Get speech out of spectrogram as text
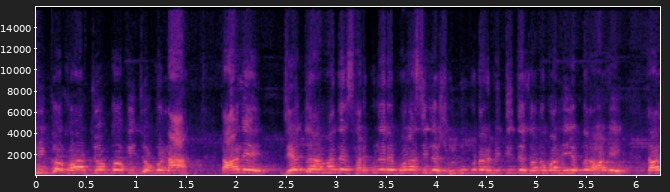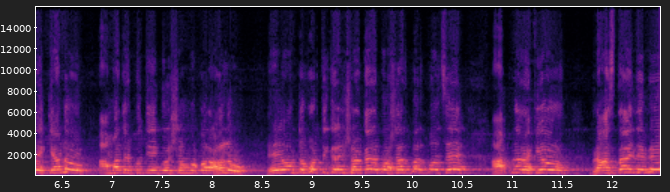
শিক্ষক হওয়ার যোগ্য কি যোগ্য না। তাহলে যেহেতু আমাদের সার্কুলারে বলা ছিল শূন্য কোটার ভিত্তিতে জনগণ নিয়োগ করা হবে, তাহলে কেন আমাদের প্রতি এই বৈষম্য করা হলো? এই অন্তর্বর্তীকালীন সরকার বসার পর বলছে, আপনারা কেউ রাস্তায় নেমে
